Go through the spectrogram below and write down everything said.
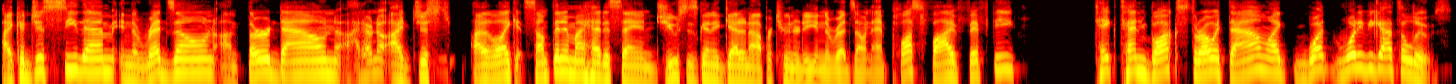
I could just see them in the red zone on third down. I don't know. I just I like it. Something in my head is saying Juice is going to get an opportunity in the red zone at plus 550. Take 10 bucks, throw it down. Like what what have you got to lose?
